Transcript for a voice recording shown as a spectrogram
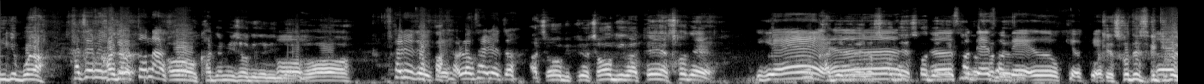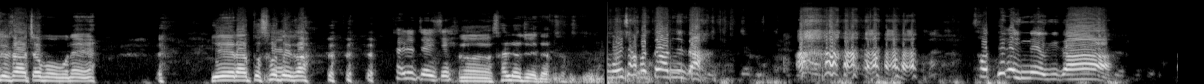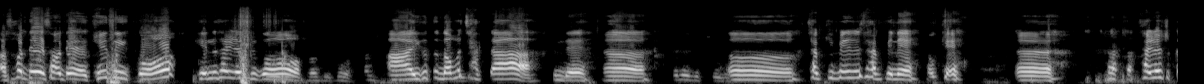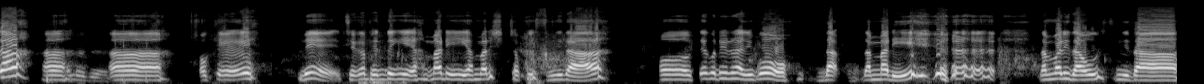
이게 뭐야? 가자미 가자, 또 나왔어. 어, 가자미 저기들인데. 어. 어. 살려줘, 이제. 얼른 살려줘. 아, 저기, 저, 저기 같아. 서대. 이게. 어, 가자미가 아니라 서대, 서대 어, 새끼다, 서대, 서대. 어, 오케이, 오케이. 이렇게 서대 새끼들을 다 잡아보네. 얘랑 또 서대가, 살려줘, 이제. 어, 살려줘야 돼. 또. 뭘 잡았다 왔는다. 서태가 있네, 여기가. 아, 서대, 서대. 개도 있고, 개는 살려주고. 아, 이것도 너무 작다. 근데, 어, 어, 잡기 배를 잡히네. 오케이. 어, 살려줄까? 어, 어, 오케이. 네, 제가 밴댕이 한 마리, 한 마리씩 잡고 있습니다. 어, 떼거리는 아니고, 나, 낱마리. 낱마리 나오고 있습니다.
